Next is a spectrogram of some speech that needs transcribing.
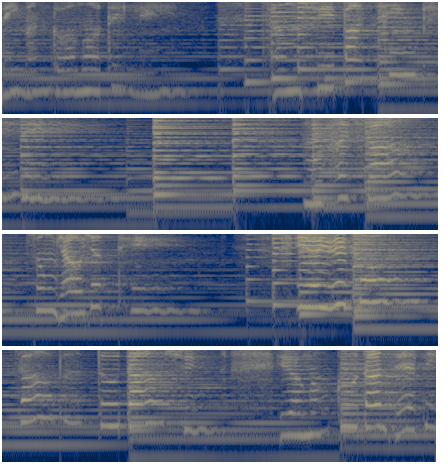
你吻过我的脸，曾是百千遍，没去想，终有一天，这边，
